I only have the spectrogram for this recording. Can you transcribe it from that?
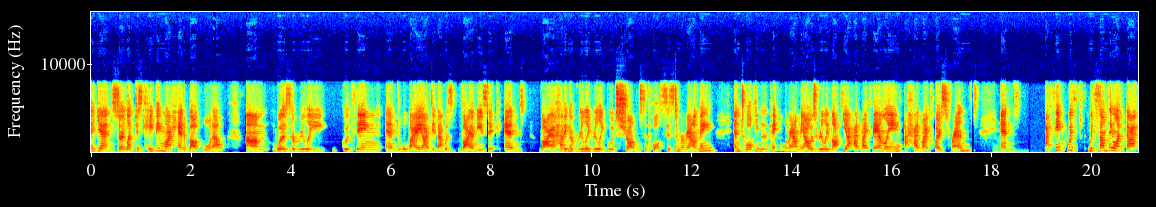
again so like just keeping my head above water um, was a really good thing and a way i did that was via music and via having a really really good strong support system around me and talking to the people around me. I was really lucky. I had my family. I had my close friends. Yeah. and i think with with something like that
